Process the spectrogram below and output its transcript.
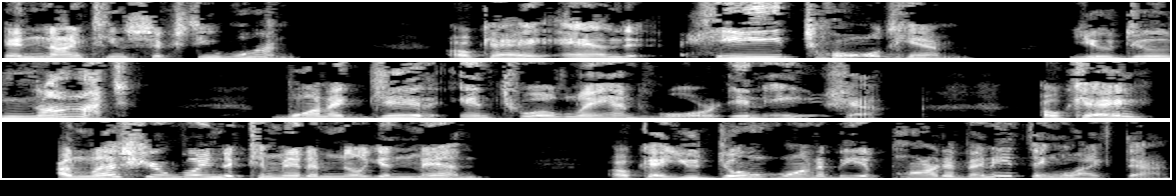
in 1961. Okay. And he told him you do not want to get into a land war in Asia. Okay. Unless you're willing to commit a million men. Okay. You don't want to be a part of anything like that.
